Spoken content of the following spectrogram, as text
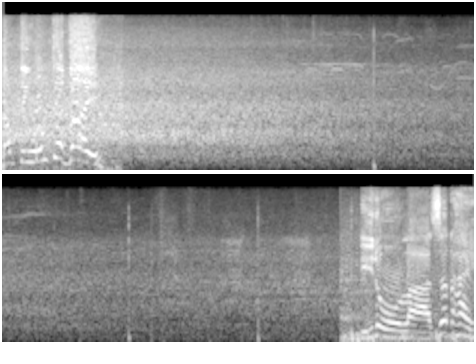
đọc tình huống tuyệt vời ý đồ là rất hay.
